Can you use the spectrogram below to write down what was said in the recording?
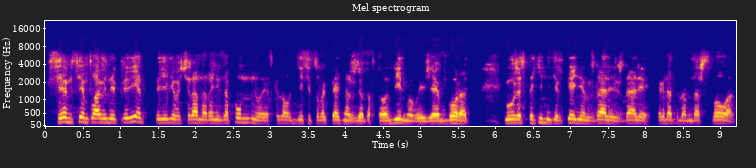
Всем, всем пламенный привет. Я вчера, наверное, не запомнил. Я сказал, в 10.45 нас ждет автомобиль, мы выезжаем в город. Мы уже с таким нетерпением ждали, ждали, когда ты нам дашь слово.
